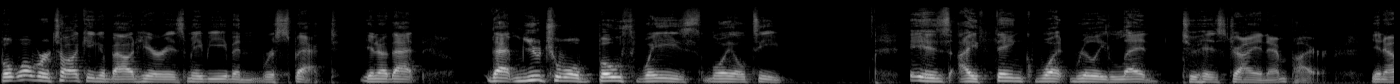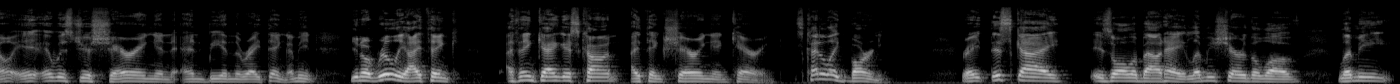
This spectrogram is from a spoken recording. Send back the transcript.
but what we're talking about here is maybe even respect you know that that mutual both ways loyalty is I think what really led to his giant empire. You know, it, it was just sharing and and being the right thing. I mean, you know, really, I think I think Genghis Khan. I think sharing and caring. It's kind of like Barney, right? This guy is all about, hey, let me share the love. Let me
